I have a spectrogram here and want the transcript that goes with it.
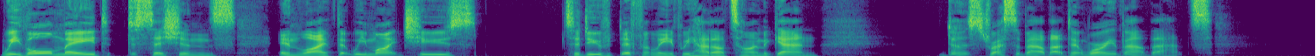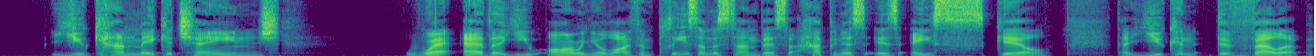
We've all made decisions in life that we might choose to do differently if we had our time again. Don't stress about that. Don't worry about that. You can make a change wherever you are in your life. And please understand this that happiness is a skill that you can develop,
